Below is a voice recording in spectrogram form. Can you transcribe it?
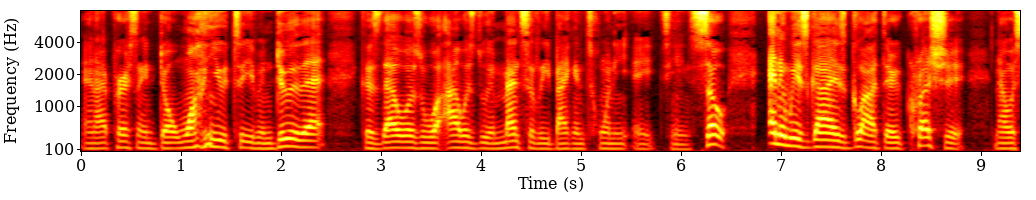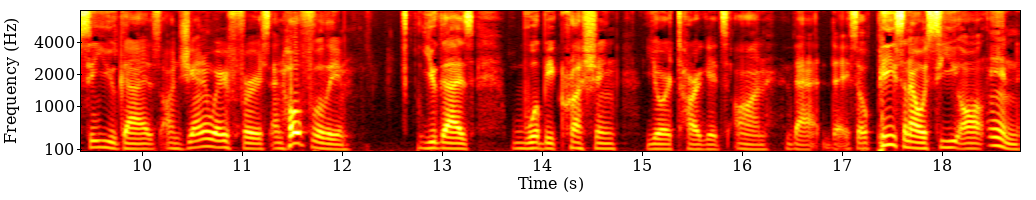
And I personally don't want you to even do that because that was what I was doing mentally back in 2018. So, anyways, guys, go out there, crush it. And I will see you guys on January 1st. And hopefully, you guys will be crushing your targets on that day. So, peace, and I will see you all in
